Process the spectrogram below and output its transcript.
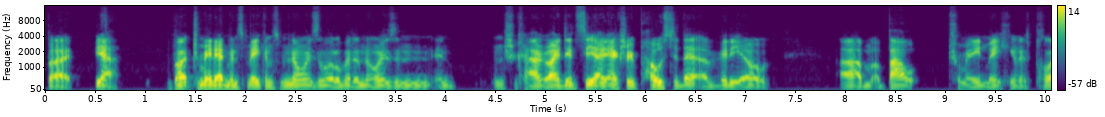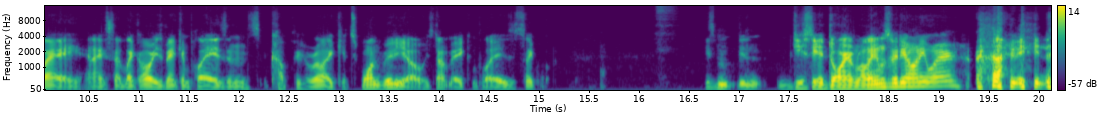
but yeah, but Tremaine Edmunds making some noise, a little bit of noise, in, in, in Chicago. I did see. I actually posted that a video um, about Tremaine making this play, and I said like, "Oh, he's making plays," and a couple people were like, "It's one video. He's not making plays." It's like, he's. Do you see a Dorian Williams video anywhere? I mean,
